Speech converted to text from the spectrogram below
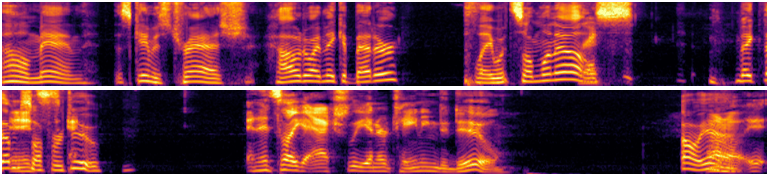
oh man, this game is trash. How do I make it better? Play with someone else. Make them And suffer too. And it's like actually entertaining to do. Oh yeah. don't. It,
